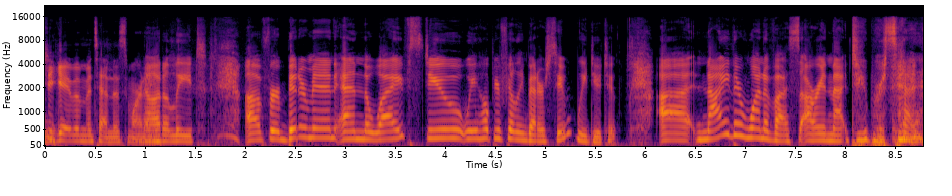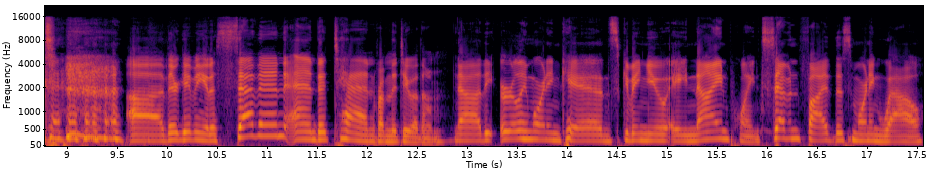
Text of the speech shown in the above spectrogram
she gave him a 10 this morning. Not elite. Uh, for Bitterman and the wife, Stu, we hope you're feeling better soon. We do too. Uh, neither one of us are in that 2%. uh, they're giving it a 7 and a 10 from the two of them. Uh, the early morning kids giving you a 9.75 this morning. Wow.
